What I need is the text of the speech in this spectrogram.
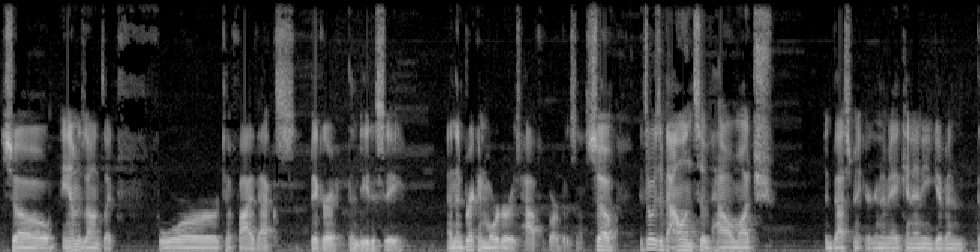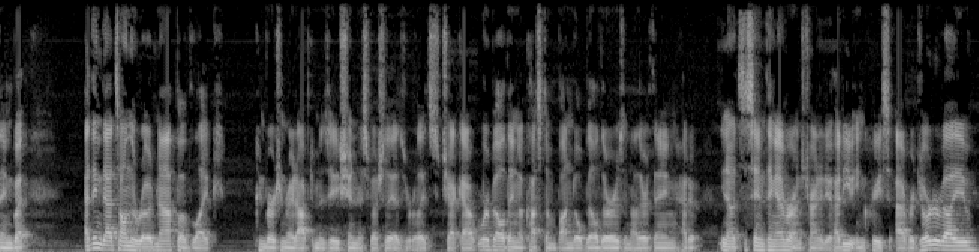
So Amazon's like four to five X bigger than D2C. And then brick and mortar is half of our business. So it's always a balance of how much investment you're going to make in any given thing. But I think that's on the roadmap of like conversion rate optimization, especially as it relates to checkout. We're building a custom bundle builder is another thing. How to, you know, it's the same thing everyone's trying to do. How do you increase average order value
